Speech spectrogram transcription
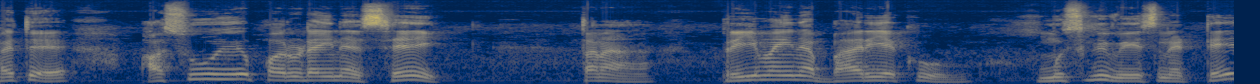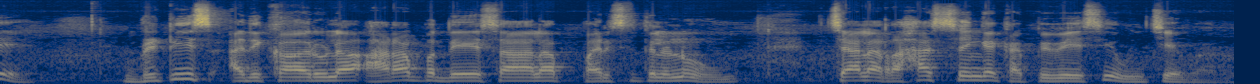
అయితే అసూయపరుడైన షేక్ తన ప్రియమైన భార్యకు ముసుగు వేసినట్టే బ్రిటిష్ అధికారుల అరబ్ దేశాల పరిస్థితులను చాలా రహస్యంగా కప్పివేసి ఉంచేవారు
